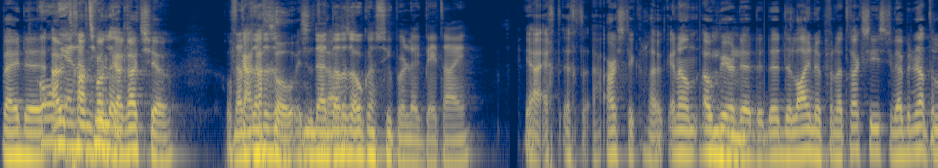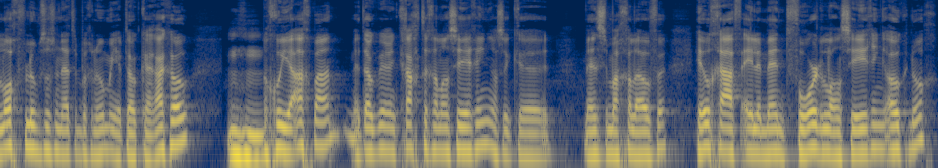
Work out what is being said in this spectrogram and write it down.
bij de Oh, ja, uitgang van. Caraccio. Of dat, dat, is, is het dat, dat is ook een superleuk detail. Ja, echt, echt hartstikke leuk. En dan ook Mhm. weer de, de, de, de line-up van attracties. We hebben inderdaad de logvloem, zoals we net hebben genoemd. Maar je hebt ook Carajo, Mhm. een goede achtbaan. Met ook weer een krachtige lancering, als ik eh, mensen mag geloven. Heel gaaf element voor de lancering ook nog.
